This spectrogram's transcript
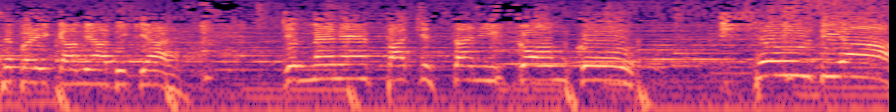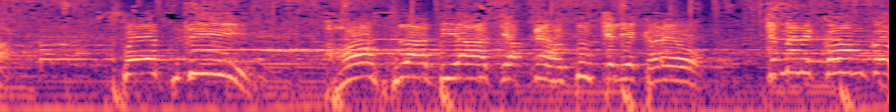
सबसे बड़ी कामयाबी क्या है? कि मैंने पाकिस्तानी कौम को शूर दिया, सोच दी, हौसला दिया कि अपने हकूक के लिए खड़े हो। कि मैंने कौम को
